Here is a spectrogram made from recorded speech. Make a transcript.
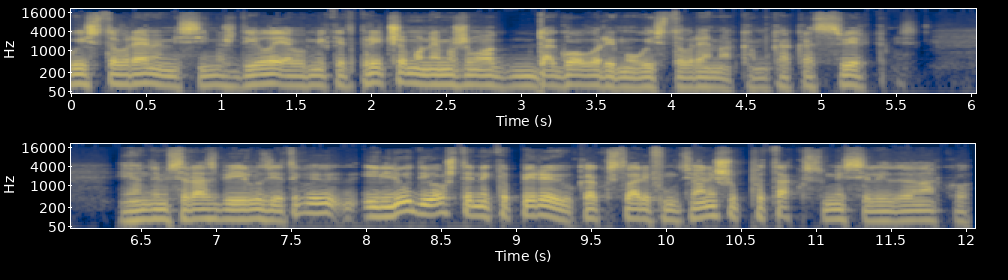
u isto vreme, mislim, imaš delay, evo mi kad pričamo, ne možemo da govorimo u isto vreme, kam kakva svirka, mislim. I onda im se razbije iluzija. Tako, I ljudi uopšte ne kapiraju kako stvari funkcionišu, pa tako su mislili da onako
